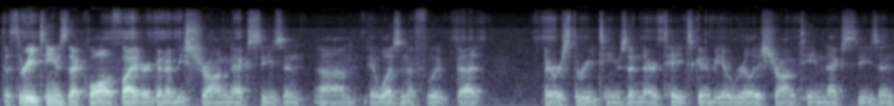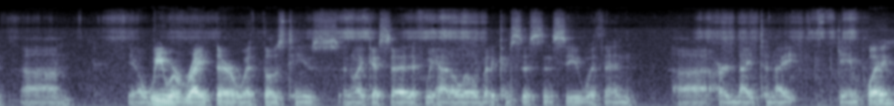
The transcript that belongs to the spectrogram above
the three teams that qualified are going to be strong next season. Um, it wasn't a fluke that there was three teams in there. Tate's going to be a really strong team next season. Um, you know, we were right there with those teams. And like I said, if we had a little bit of consistency within uh, our night to night gameplay,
